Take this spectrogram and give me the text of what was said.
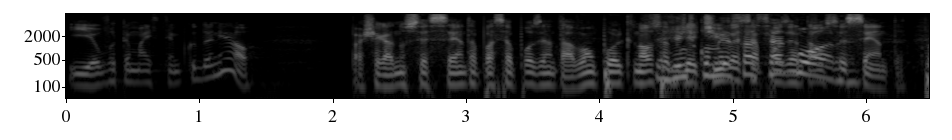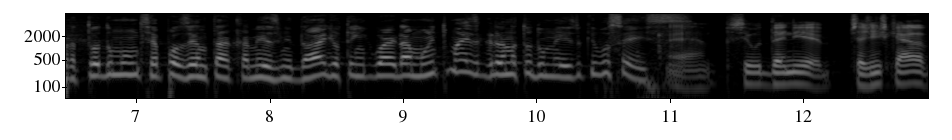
E eu vou ter mais tempo que o Daniel para chegar nos 60 para se aposentar. Vamos pôr que nosso objetivo é se aposentar agora, aos 60. Para todo mundo se aposentar com a mesma idade, eu tenho que guardar muito mais grana todo mês do que vocês. É, se o Dani, se a gente quer,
